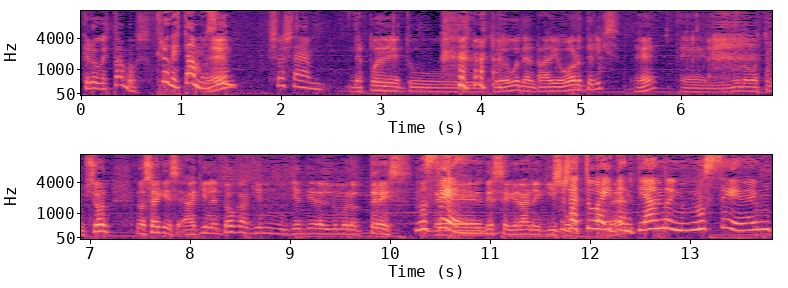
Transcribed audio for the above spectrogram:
creo que estamos. Creo que estamos, ¿Eh? ¿sí? Yo ya después de tu, tu debut en Radio Vorterix, ¿eh? en Mundo Construcción. No sé a quién, le toca, quién, quién tiene el número 3 No de, sé. de ese gran equipo. Yo ya estuve ahí ¿eh? tanteando y no sé, hay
